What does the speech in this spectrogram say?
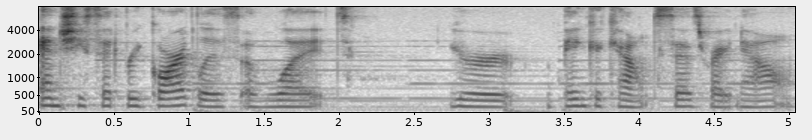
And she said, regardless of what your bank account says right now,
